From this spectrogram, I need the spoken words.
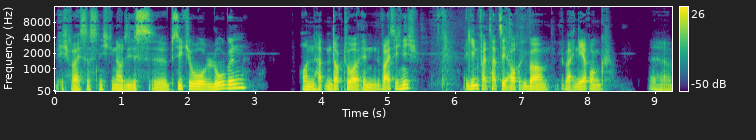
ich weiß es nicht genau, sie ist äh, Psychologin und hat einen Doktor in, weiß ich nicht. Jedenfalls hat sie auch über, über Ernährung äh,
